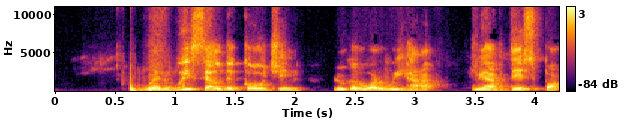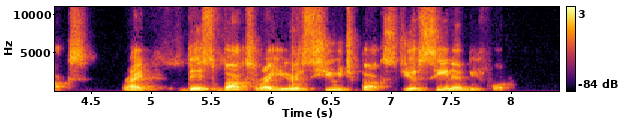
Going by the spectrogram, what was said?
When we sell the coaching, look at what we have. We have this box, right? This box right here is huge box. You've seen it before,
